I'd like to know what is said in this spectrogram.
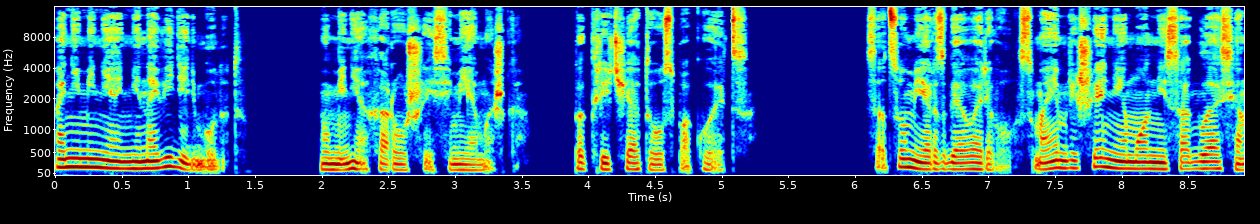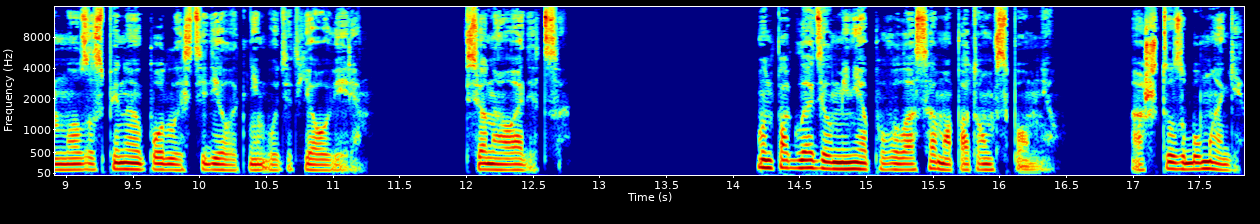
«Они меня ненавидеть будут?» У меня хорошая семья, мышка. Покричат и успокоится. С отцом я разговаривал. С моим решением он не согласен, но за спиной подлости делать не будет, я уверен. Все наладится. Он погладил меня по волосам, а потом вспомнил. А что за бумаги?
